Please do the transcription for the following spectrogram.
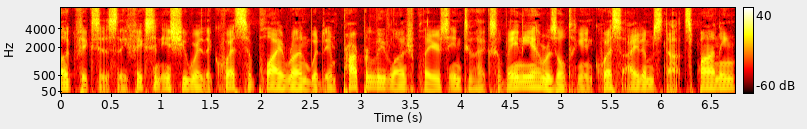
Bug fixes. They fix an issue where the quest supply run would improperly launch players into Hexylvania, resulting in quest items not spawning.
